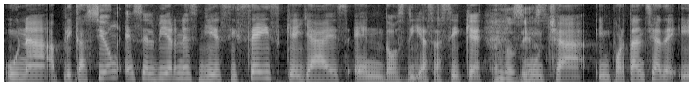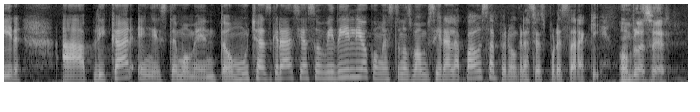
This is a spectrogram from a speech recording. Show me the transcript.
una aplicación es el viernes 16, que ya es en dos días. Así que mucha importancia de ir a aplicar en este momento. Muchas gracias, Ovidilio. Con esto nos vamos a ir a la pausa, pero gracias por estar aquí. Un placer.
